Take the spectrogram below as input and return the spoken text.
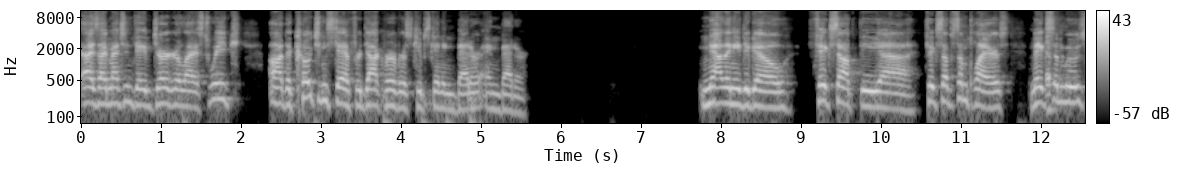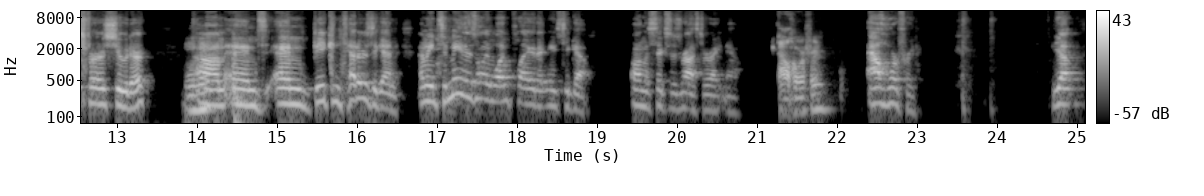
as I mentioned, Dave Joerger last week, uh, the coaching staff for Doc Rivers keeps getting better and better. Now they need to go fix up the uh, fix up some players, make Yep. some moves for a shooter, Mhm. um, and and be contenders again. I mean, to me, there's only one player that needs to go on the Sixers roster right now. Al Horford. Al Horford. Yep.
